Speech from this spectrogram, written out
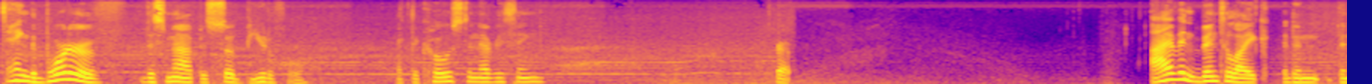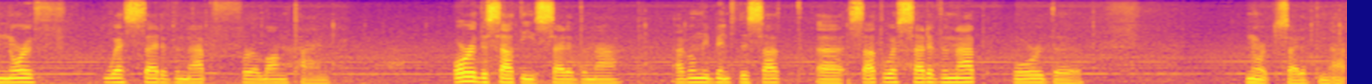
Dang, the border of this map is so beautiful. Like the coast and everything. I haven't been to like the the northwest side of the map for a long time, or the southeast side of the map. I've only been to the south uh, southwest side of the map or the north side of the map.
